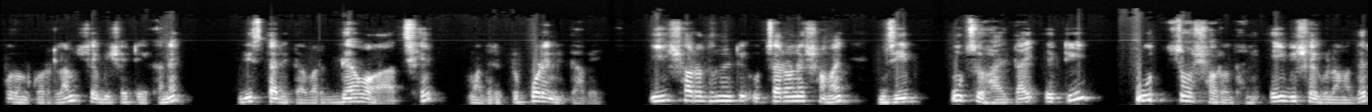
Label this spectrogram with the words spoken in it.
পূরণ করলাম, সে বিষয়টি এখানে বিস্তারিত আবার দেওয়া আছে। আমাদের একটু পড়ে নিতে হবে। ই স্বরধ্বনিটি উচ্চারণের সময় জীব উঁচু হয়, তাই এটি উচ্চ স্বরধ্বনি। এই বিষয়গুলো আমাদের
